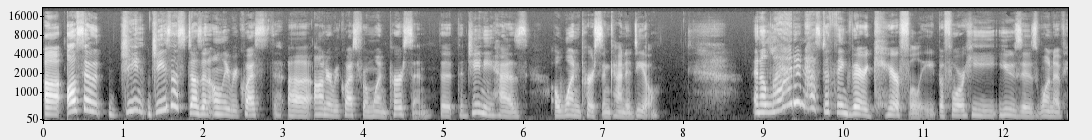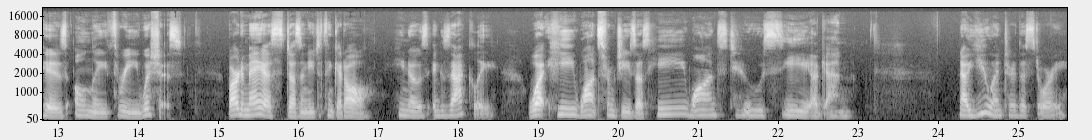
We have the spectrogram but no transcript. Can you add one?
Uh, also, Jesus doesn't only request uh, honor requests from one person. The, the genie has a one person kind of deal. And Aladdin has to think very carefully before he uses one of his only three wishes. Bartimaeus doesn't need to think at all. He knows exactly what he wants from Jesus. He wants to see again. Now you enter the story.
